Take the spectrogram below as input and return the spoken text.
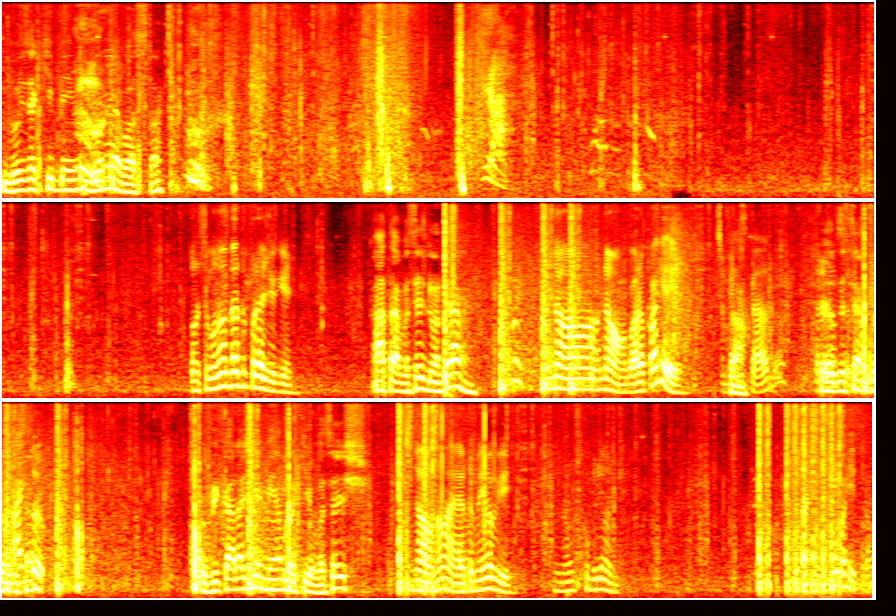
luz aqui bem, bem no negócio, tá? Tô no segundo andar do prédio aqui. Ah, tá. Você de lanterna? Não, não, agora eu apaguei. Subindo Tá. escada. Tô descendo, tô descendo. Eu vi cara gemendo aqui, vocês? Não, não é, eu também ouvi. Eu não descobri onde. Tá aqui em cima, Ritro?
